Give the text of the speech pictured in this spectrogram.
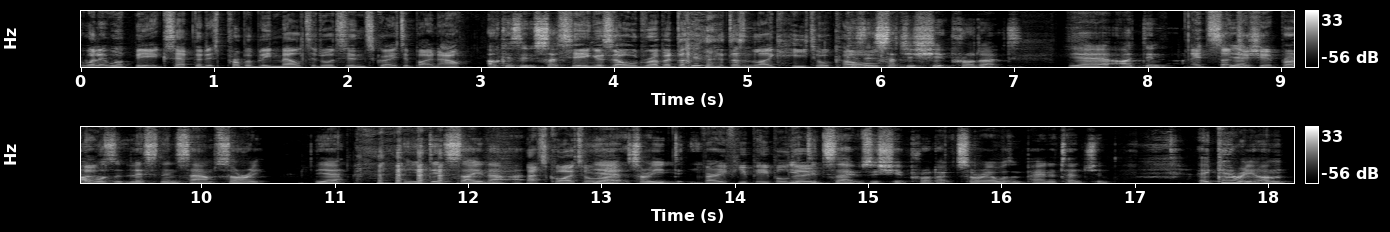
well, it would be, except that it's probably melted or disintegrated by now, Oh, because it's such seeing as old rubber do- doesn't like heat or cold. because it's such a shit product. Yeah, I didn't. It's such yeah, a shit product. I wasn't listening, Sam. Sorry. Yeah, you did say that. That's quite all yeah, right. sorry. You, d- Very few people you do. did say it was a shit product. Sorry, I wasn't paying attention. Uh, carry on.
